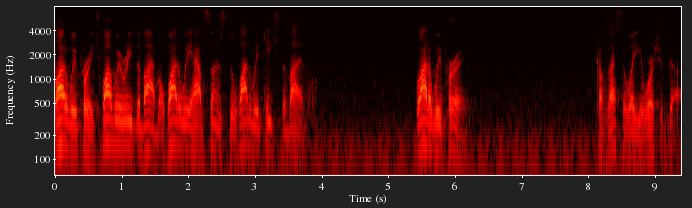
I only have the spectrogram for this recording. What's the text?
Why do we preach? Why do we read the Bible? Why do we have Sunday school? Why do we teach the Bible? Why do we pray? Because that's the way you worship God.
